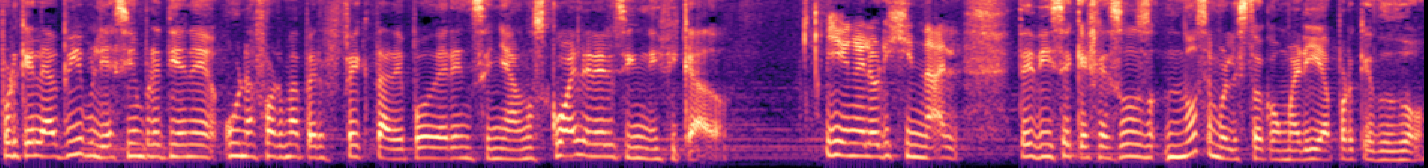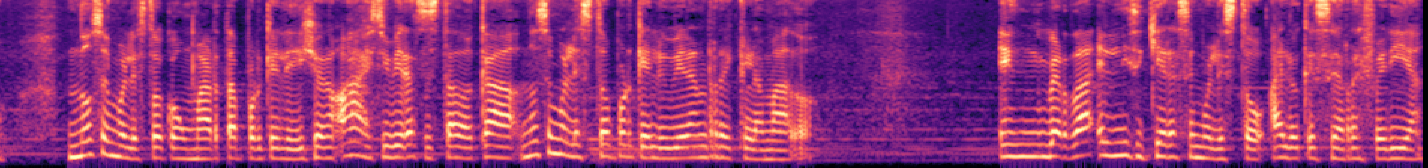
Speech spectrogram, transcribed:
porque la Biblia siempre tiene una forma perfecta de poder enseñarnos cuál era el significado. Y en el original te dice que Jesús no se molestó con María porque dudó, no se molestó con Marta porque le dijeron, ay, si hubieras estado acá, no se molestó porque le hubieran reclamado. En verdad, él ni siquiera se molestó a lo que se refería,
